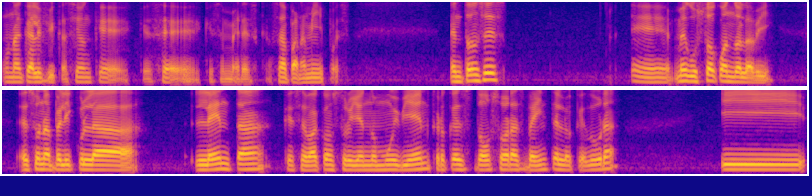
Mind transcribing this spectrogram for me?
una calificación que, que, se, que se merezca. O sea, para mí, pues. Entonces, eh, me gustó cuando la vi. Es una película lenta que se va construyendo muy bien. Creo que es 2 horas 20 lo que dura. Y,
